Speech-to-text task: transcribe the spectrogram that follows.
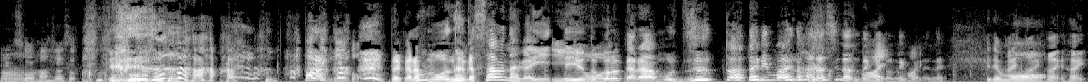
うん。そういう話ですよ。端的に言うと。だからもうなんかサウナがいいっていうところからもうずっと当たり前の話なんだけどね、はい。これねえでも、はいはいはいはい。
